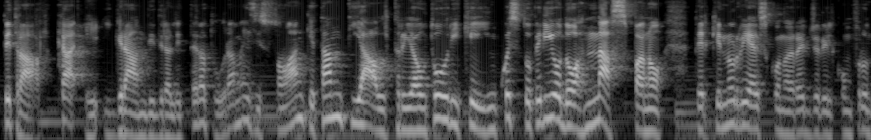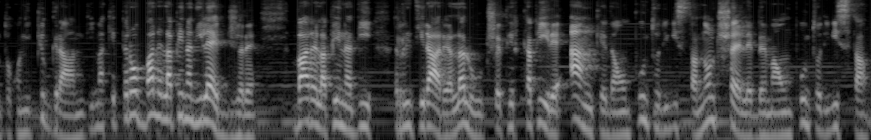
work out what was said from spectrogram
Petrarca e i grandi della letteratura, ma esistono anche tanti altri autori che in questo periodo annaspano perché non riescono a reggere il confronto con i più grandi, ma che però vale la pena di leggere, vale la pena di ritirare alla luce per capire anche da un punto di vista non celebre, ma un punto di vista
